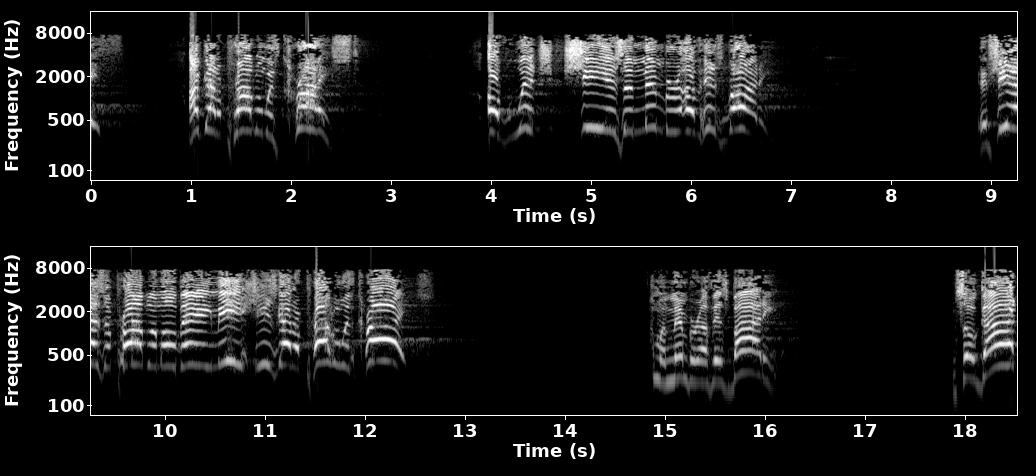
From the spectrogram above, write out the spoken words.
wife, I've got a problem with Christ, of which she is a member of his body. If she has a problem obeying me, she's got a problem with Christ. I'm a member of his body. And so God,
